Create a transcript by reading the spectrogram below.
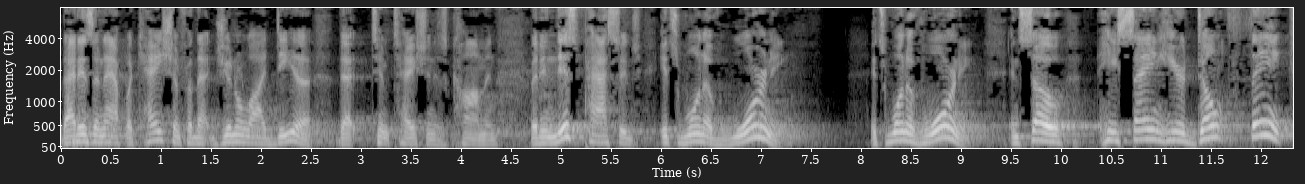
That is an application for that general idea that temptation is common. But in this passage, it's one of warning. It's one of warning. And so he's saying here, don't think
